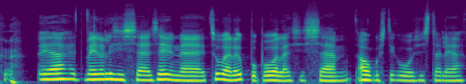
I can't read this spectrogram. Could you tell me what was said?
Jah, et meil oli siis äh, selline suve lõpupoole siis äh, augustikuus vist oli jah,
